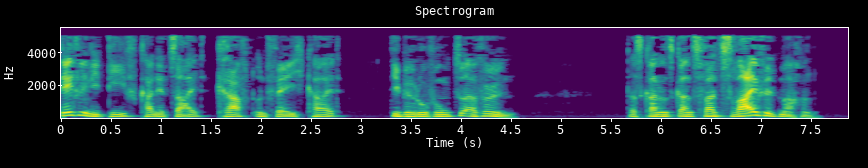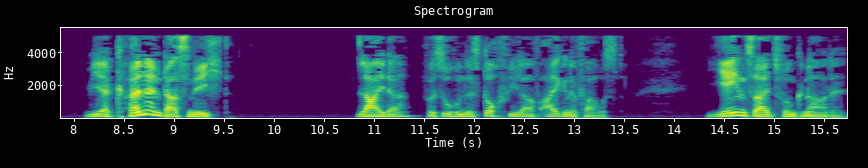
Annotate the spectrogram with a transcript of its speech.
definitiv keine Zeit, Kraft und Fähigkeit, die Berufung zu erfüllen. Das kann uns ganz verzweifelt machen. Wir können das nicht. Leider versuchen es doch viele auf eigene Faust jenseits von Gnade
